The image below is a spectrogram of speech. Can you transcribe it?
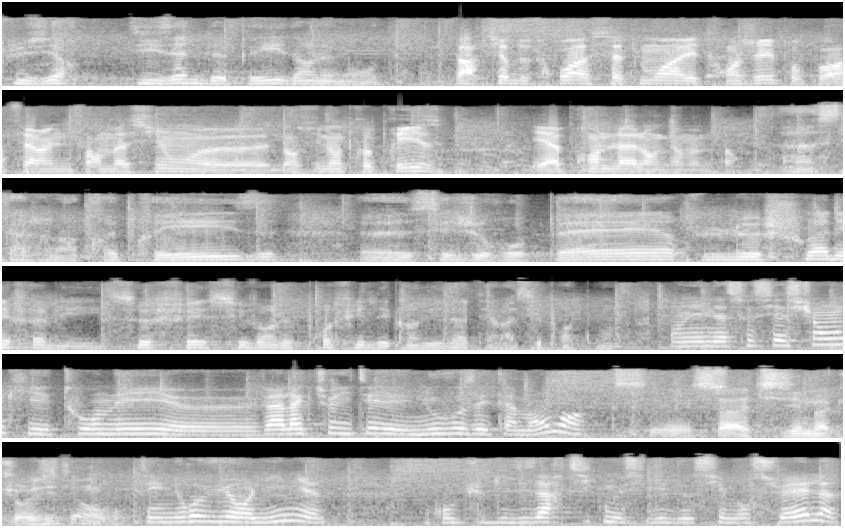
plusieurs dizaines de pays dans le monde. Partir de 3 à 7 mois à l'étranger pour pouvoir faire une formation euh, dans une entreprise et apprendre la langue en même temps. Un stage en entreprise, euh, séjour au pair, le choix des familles se fait suivant le profil des candidats et réciproquement. On est une association qui est tournée euh, vers l'actualité des nouveaux États membres. Ça a attisé ma curiosité en gros. C'est une revue en ligne, donc on publie des articles mais aussi des dossiers mensuels.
